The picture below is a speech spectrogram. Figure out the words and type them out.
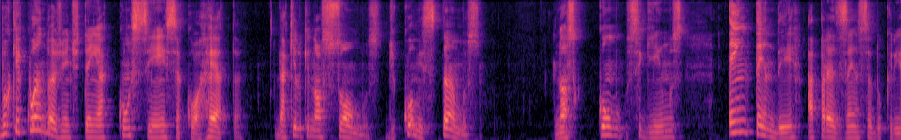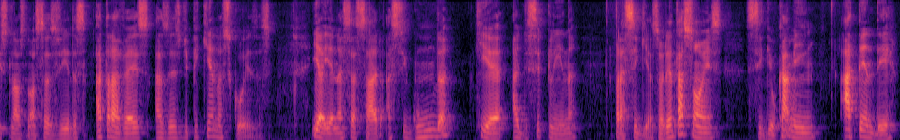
Porque quando a gente tem a consciência correta daquilo que nós somos, de como estamos, nós conseguimos entender a presença do Cristo nas nossas vidas através, às vezes, de pequenas coisas. E aí é necessário a segunda, que é a disciplina, para seguir as orientações, seguir o caminho, atender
